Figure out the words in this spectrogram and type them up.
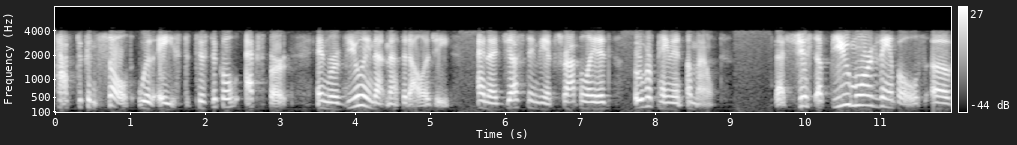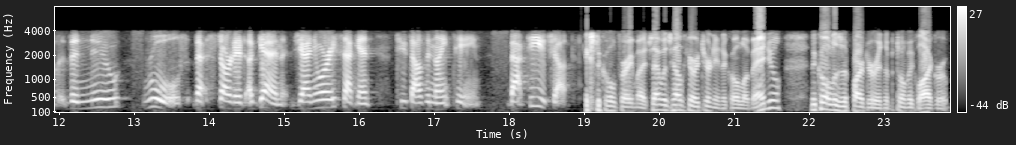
have to consult with a statistical expert in reviewing that methodology and adjusting the extrapolated overpayment amount. That's just a few more examples of the new rules that started again January 2nd, 2019. Back to you, Chuck. Thanks, Nicole, very much. That was healthcare attorney Nicole Emanuel. Nicole is a partner in the Potomac Law Group.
